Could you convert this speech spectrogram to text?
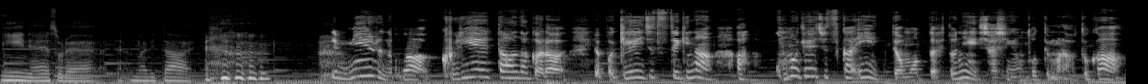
いいねそれ。なりたいで見えるのがクリエイターだからやっぱ芸術的なあこの芸術家いいって思った人に写真を撮ってもらうとか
